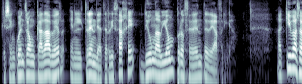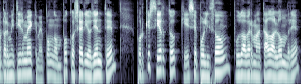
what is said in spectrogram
que se encuentra un cadáver en el tren de aterrizaje de un avión procedente de África. Aquí vas a permitirme que me ponga un poco serio oyente, porque es cierto que ese polizón pudo haber matado al hombre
